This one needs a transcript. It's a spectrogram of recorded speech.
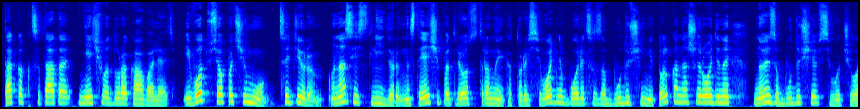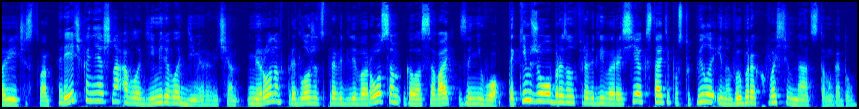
так как, цитата, «нечего дурака валять». И вот все почему. Цитируем. «У нас есть лидер, настоящий патриот страны, который сегодня борется за будущее не только нашей Родины, но и за будущее всего человечества». Речь, конечно, о Владимире Владимировиче. Миронов предложит справедливоросам голосовать за него. Таким же образом «Справедливая Россия», кстати, поступила и на выборах в 2018 году.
